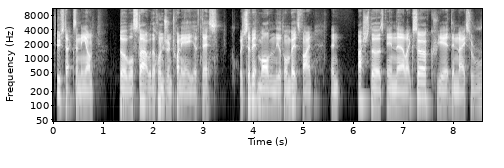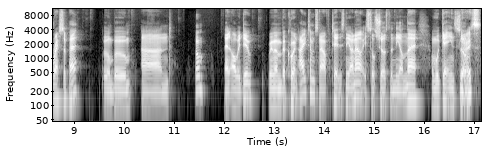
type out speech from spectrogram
two stacks of neon. So we'll start with 128 of this, which is a bit more than the other one, but it's fine. Then bash those in there like so. Create the nice recipe. Boom, boom, and boom. Then all we do, remember current items. Now, if I take this neon out, it still shows the neon there, and we're getting some Nice.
